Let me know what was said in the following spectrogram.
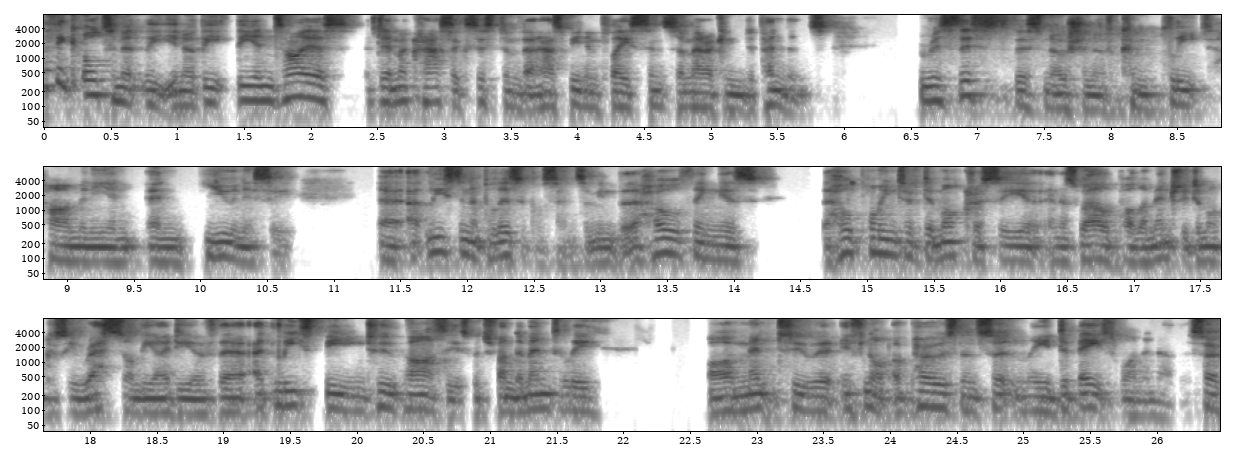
I think ultimately, you know, the, the entire democratic system that has been in place since American independence resists this notion of complete harmony and, and unity, uh, at least in a political sense. I mean, the whole thing is the whole point of democracy and as well parliamentary democracy rests on the idea of there at least being two parties which fundamentally are meant to, if not oppose, then certainly debate one another. So,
